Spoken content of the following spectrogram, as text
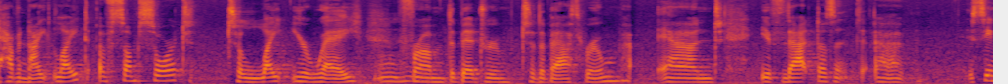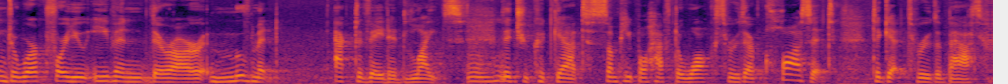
have a night light of some sort to light your way from the bedroom to the bathroom. And if that doesn't uh, seem to work for you, even there are movement activated lights that you could get. Some people have to walk through their closet to get through the bath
